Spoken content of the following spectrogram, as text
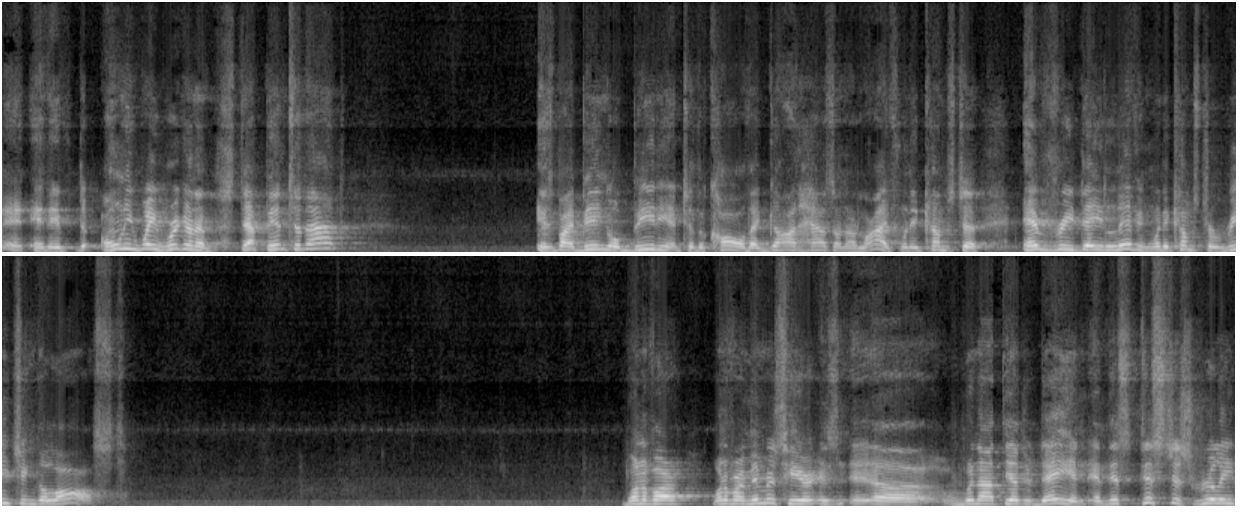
and, and if the only way we're going to step into that is by being obedient to the call that God has on our life when it comes to everyday living, when it comes to reaching the lost. One of our, one of our members here is, uh, went out the other day, and, and this, this just really,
